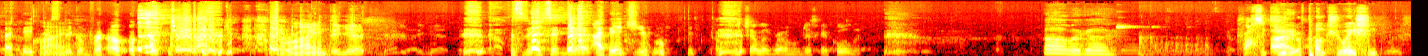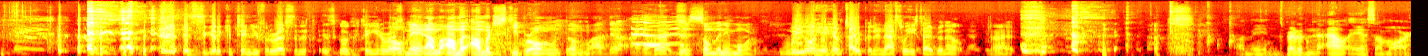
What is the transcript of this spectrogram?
I hate crying. this nigga, bro. Crying. This nigga said, "Yeah, I hate you." I'm just chilling, bro. I'm just here cooling. Oh my god. Prosecutor Alright. of punctuation. this is gonna continue for the rest of the. It's gonna continue the rest. Oh of man, the I'm I'm I'm gonna just keep rolling with them. I, I got Facts. there's so many more. We gonna hear him typing, and that's what he's typing out. All right. I mean, it's better than the Al ASMR.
